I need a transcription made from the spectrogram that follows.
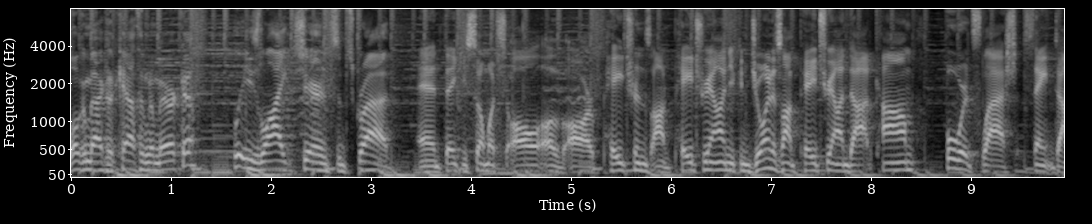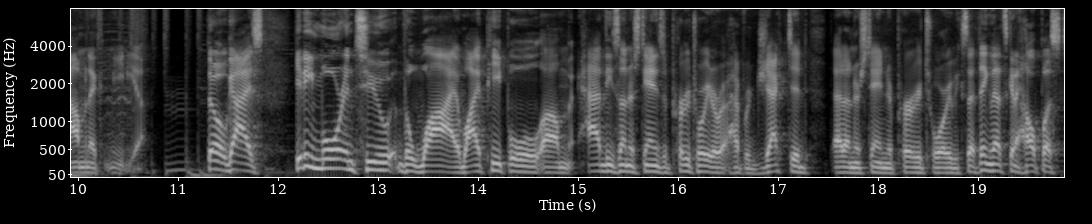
Welcome back to Catholic in America. Please like, share, and subscribe. And thank you so much to all of our patrons on Patreon. You can join us on patreon.com forward slash St. Dominic Media. So, guys, getting more into the why, why people um, have these understandings of purgatory or have rejected that understanding of purgatory, because I think that's going to help us.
